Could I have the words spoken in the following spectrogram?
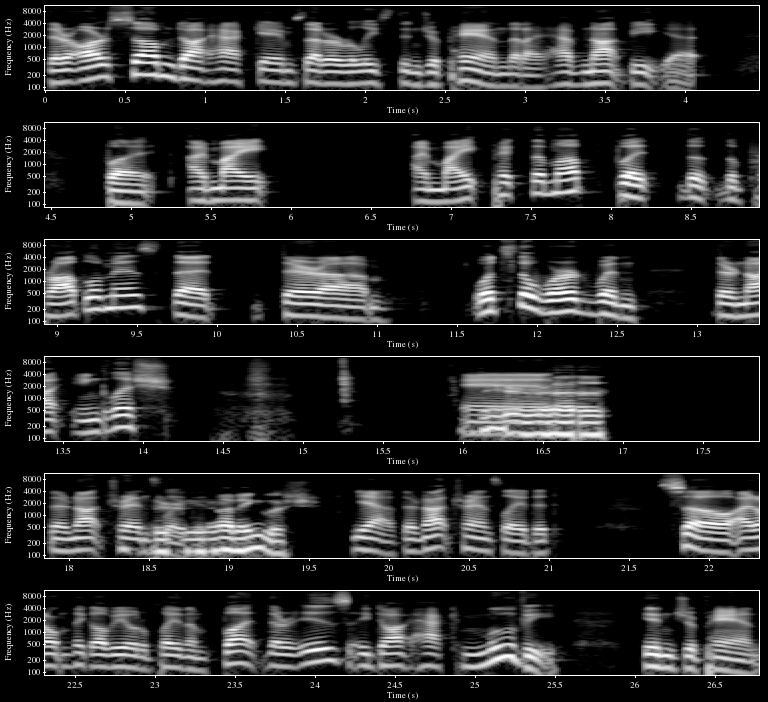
There are some dot hack games that are released in Japan that I have not beat yet, but I might I might pick them up, but the the problem is that they're um what's the word when they're not English? and They're, uh, they're not translated. they're not English. Yeah, they're not translated. So I don't think I'll be able to play them. But there is a dot hack movie in Japan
